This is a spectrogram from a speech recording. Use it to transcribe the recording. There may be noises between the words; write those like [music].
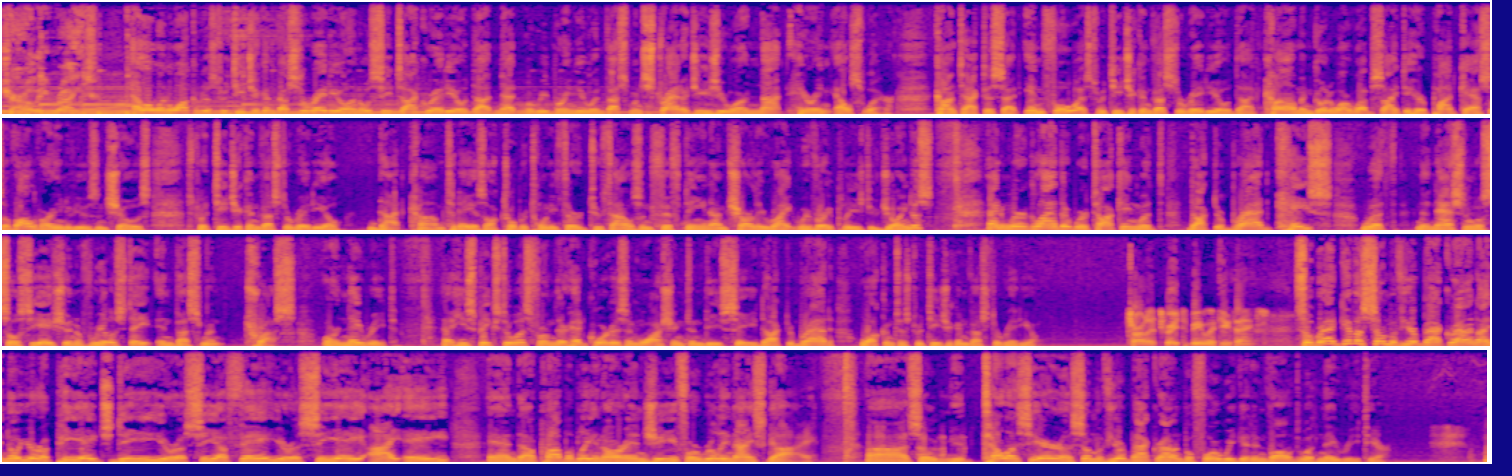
Charlie Wright. Hello and welcome to Strategic Investor Radio on OCTalkRadio.net, where we bring you investment strategies you are not hearing elsewhere. Contact us at info at strategicinvestorradio.com and go to our website to hear podcasts of all of our interviews and shows, Strategic Investor Radio Com. Today is October 23rd, 2015. I'm Charlie Wright. We're very pleased you've joined us. And we're glad that we're talking with Dr. Brad Case with the National Association of Real Estate Investment Trusts, or NAREIT. Uh, he speaks to us from their headquarters in Washington, D.C. Dr. Brad, welcome to Strategic Investor Radio. Charlie, it's great to be with you. Thanks. So, Brad, give us some of your background. I know you're a PhD, you're a CFA, you're a CAIA, and uh, probably an RNG for a really nice guy. Uh, so, tell us here uh, some of your background before we get involved with NAREIT here.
